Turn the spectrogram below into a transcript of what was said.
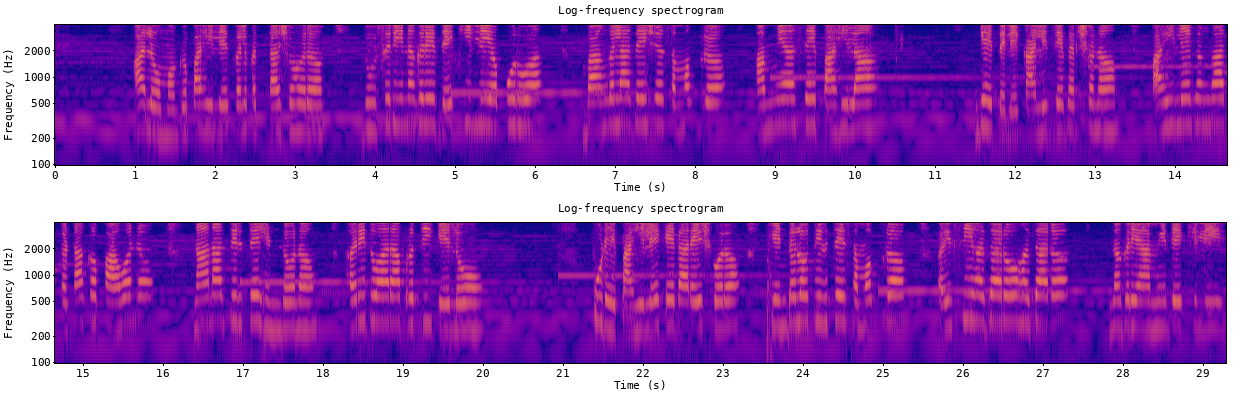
आलो मग पाहिले कलकत्ता शहर. दुसरी नगरे देखील अपूर्व. बांगलादेश समग्र. आम्ही असे पाहिला. घेतले कालीचे दर्शन. पाहिले गंगा तटाक पावन. नाना तीर्थे हिंडोन हरिद्वारा प्रती गेलो. पुढे पाहिले केदारेश्वर. हिंडलो तीर्थे समग्र. ऐसी हजारो हजार नगरे आम्ही देखिली.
